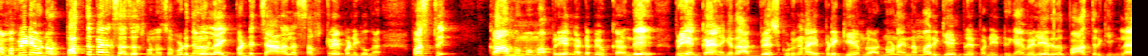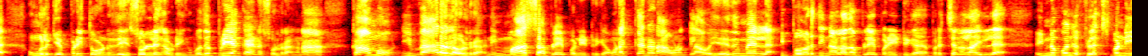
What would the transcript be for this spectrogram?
நம்ம வீடியோ ஒரு பத்து பேருக்கு சஜஸ்ட் பண்ணோம். ஸோ முடிஞ்ச லைக் பண்ணிட்டு சேனலை சப்ஸ்கிரைப் பண்ணிக்கோங்க. ஃபஸ்ட்டு காமு மாமா பிரியங்காட்ட போய் உட்காந்து பிரியங்கா எனக்கு ஏதாவது அட்வைஸ் கொடுங்க. நான் எப்படி கேம் விளாடணும் நான் என்ன மாதிரி கேம் ப்ளே பண்ணிட்டு இருக்கேன்? வெளியே இருந்து பார்த்துருக்கீங்களே? உங்களுக்கு எப்படி தோணுது? சொல்லுங்க. அப்படிங்கும்போது பிரியங்கா என்ன சொல்கிறாங்கன்னா காமோ நீ வேற லெவல்ரா நீ மாசா ப்ளே பண்ணிட்டு இருக்க உனக்கு என்னடா உனக்குலாம் எதுவுமே இல்லை. இப்போ வரைக்கும் நல்லா தான் ப்ளே பண்ணிட்டு இருக்க பிரச்சனைலாம் இல்லை. இன்னும் கொஞ்சம் ஃப்ளெக்ஸ் பண்ணி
